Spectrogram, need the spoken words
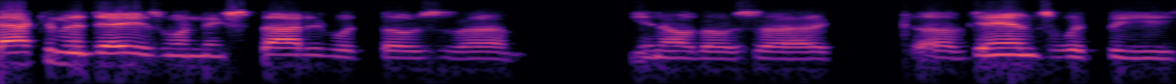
back in the days when they started with those, uh, you know, those uh, uh, vans with the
